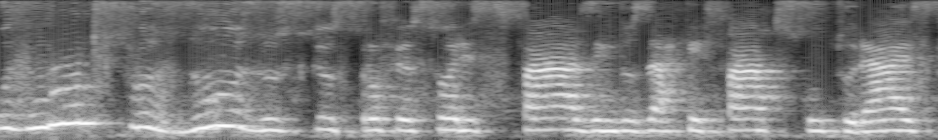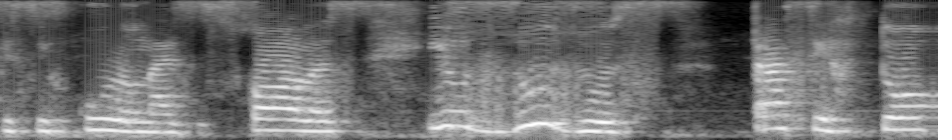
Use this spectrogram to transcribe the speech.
os múltiplos usos que os professores fazem dos artefatos culturais que circulam nas escolas e os usos para acertou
